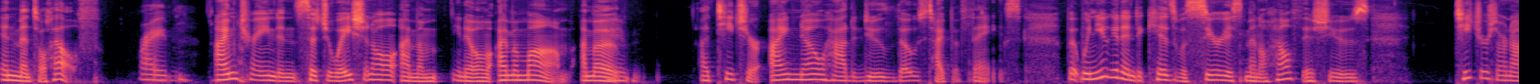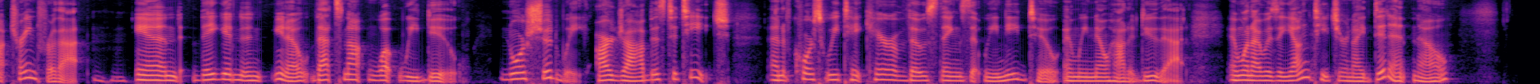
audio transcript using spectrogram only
in mental health. right I'm trained in situational. I'm a you know I'm a mom. I'm a Right. a teacher. I know how to do those type of things. But when you get into kids with serious mental health issues, teachers are not trained for that. Mm-hmm. And they get in, you know, that's not what we do. Nor should we. Our job is to teach. And of course, we take care of those things that we need to and we know how to do that. And when I was a young teacher and I didn't know,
